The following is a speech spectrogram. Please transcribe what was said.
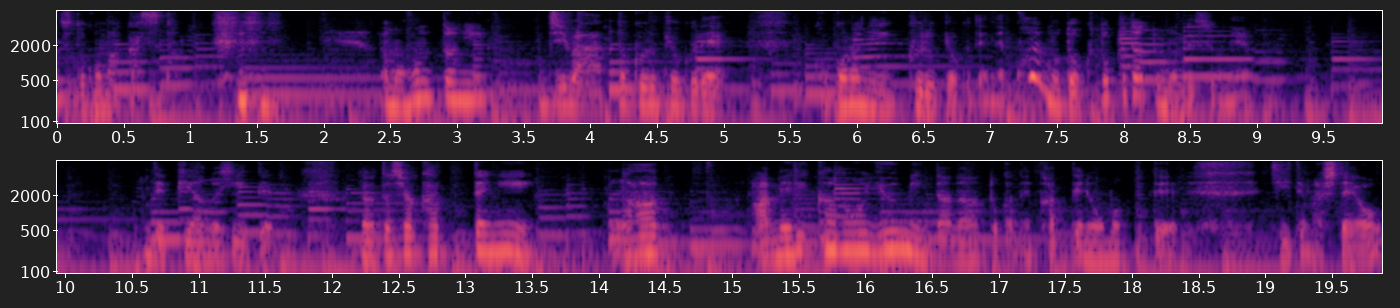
ちょっとごまかすと。もう本当にじわーっとくる曲で、心にくる曲でね、声も独特だと思うんですよね。で、ピアノ弾いて。で、私は勝手に、あ、アメリカのユーミンだなとかね、勝手に思って聞いてましたよ。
